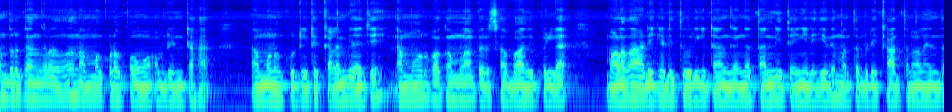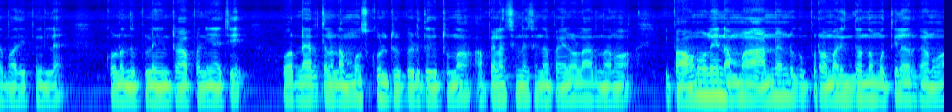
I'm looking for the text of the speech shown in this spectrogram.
வந்திருக்கோங்கிறது நம்ம கூட போவோம் அப்படின்ட்டாக நம்மளும் கூட்டிகிட்டு கிளம்பியாச்சு. நம்ம ஊர் பக்கம்லாம் பெருசாக பாதிப்பு இல்லை மழை தான் அடிக்கடி தூரிக்கிட்டு அங்கங்கே தண்ணி தேங்கி நிற்கிது மற்றபடி காற்றுனால எந்த பாதிப்பும் இல்லை. கொண்டு வந்து பிள்ளைங்க ட்ராப் பண்ணியாச்சு. ஒரு நேரத்தில் நம்ம ஸ்கூல் ட்ரிப் எடுத்துக்கிட்டு இருந்தோம். அப்போல்லாம் சின்ன சின்ன பயலோலாக இருந்தானோ இப்போ அவனுங்களே நம்ம அண்ணன் கூப்பிட்ற மாதிரி இந்தந்த முத்தியில் இருக்கானுவோ.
